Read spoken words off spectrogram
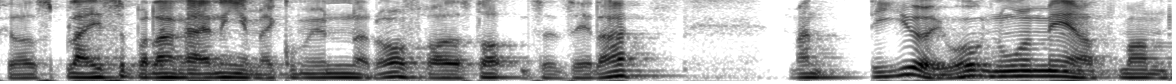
skal spleise på den regningen med kommunene da, fra statens side. Men det gjør jo òg noe med at man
